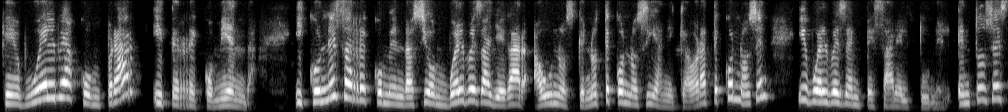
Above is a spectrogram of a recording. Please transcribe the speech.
que vuelve a comprar y te recomienda. Y con esa recomendación vuelves a llegar a unos que no te conocían y que ahora te conocen y vuelves a empezar el túnel. Entonces,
